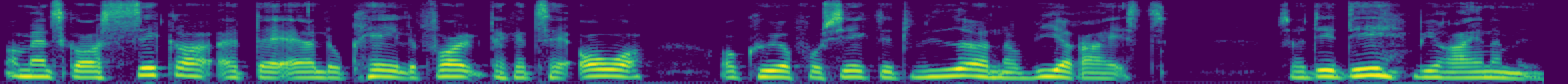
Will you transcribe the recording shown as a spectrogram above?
og man skal også sikre, at der er lokale folk, der kan tage over og køre projektet videre, når vi er rejst. Så det er det, vi regner med.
